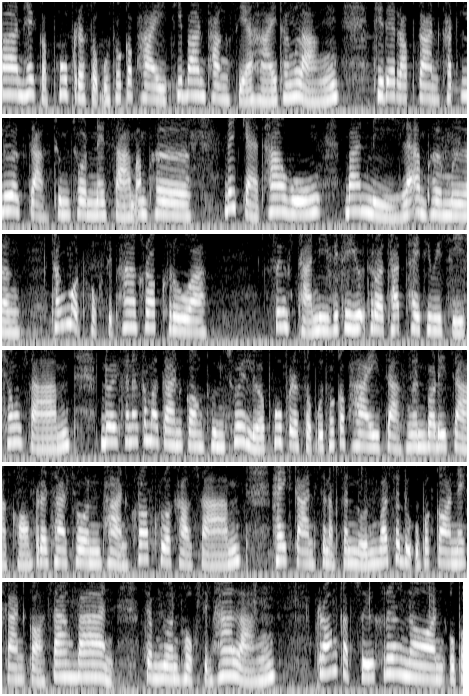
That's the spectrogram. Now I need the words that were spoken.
บ้านให้กับผู้ประสบอุทกภัยที่บ้านพังเสียหายทั้งหลัง ที่ได้รับการคัดเลือกจากชุมชนใน 3 อำเภอ ได้แก่ท่าวุ้ง บ้านหมี่และอำเภอเมือง ทั้งหมด 65 ครอบครัว ซึ่งสถานีวิทยุโทรทัศน์ไทยทีวีสีช่อง 3 โดยคณะกรรมการกองทุนช่วยเหลือผู้ประสบอุทกภัย จากเงินบริจาคของประชาชนผ่านครอบครัวข่าวสามให้การสนับสนุนวัสดุอุปกรณ์ในการก่อสร้างบ้านจำนวน 65 หลัง พร้อมกับซื้อเครื่องนอน อุป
